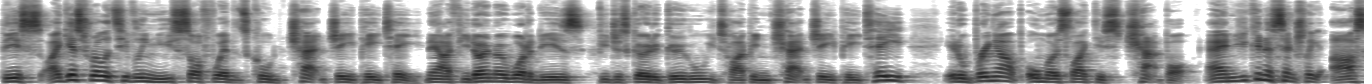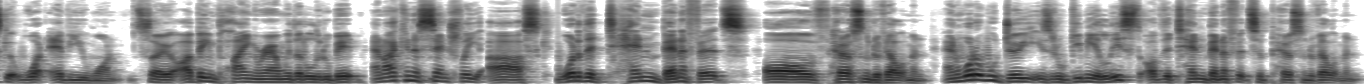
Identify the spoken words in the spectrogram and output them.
this, I guess, relatively new software that's called ChatGPT. Now, if you don't know what it is, if you just go to Google, you type in ChatGPT, it'll bring up almost like this chatbot, and you can essentially ask it whatever you want. So I've been playing around with it a little bit, and I can essentially ask, what are the 10 benefits of personal development? And what it will do is it'll give me a list of the 10 benefits of personal development,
